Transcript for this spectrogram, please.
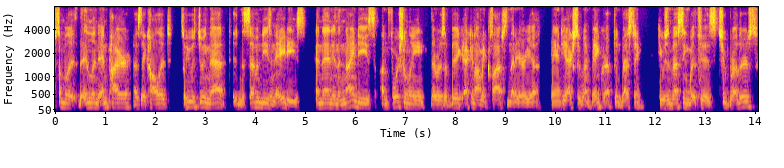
some of the, the Inland Empire, as they call it. So he was doing that in the 70s and 80s. And then in the 90s, unfortunately, there was a big economic collapse in that area, and he actually went bankrupt investing. He was investing with his two brothers,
